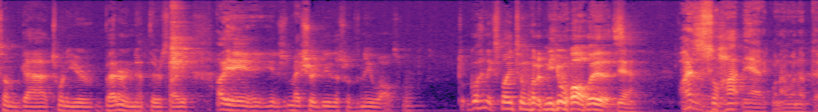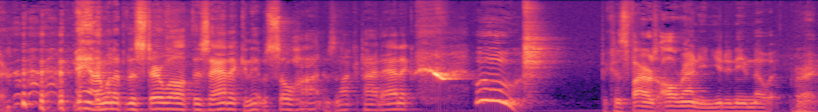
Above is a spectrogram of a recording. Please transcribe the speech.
some guy, 20 year veteran up there, say, "Oh yeah, yeah, yeah, you just make sure to do this with the knee walls." Well, go ahead and explain to him what a knee wall is. Yeah. Why is it so hot in the attic when I went up there? Man, I went up this stairwell up this attic and it was so hot. It was an occupied attic. Woo! Because fire's all around you and you didn't even know it. Right.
